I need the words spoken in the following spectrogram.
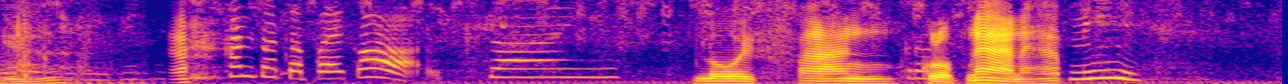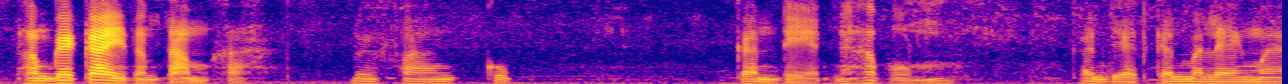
เนี่ยนะขั้นตอนต่อไปก็ใส่โรยฟางกลบหน้านะครับ นี่ทำใกล้ๆต่ำๆค่ะ โดยฟางกบกันแดดนะครับผม กันแดดกันแมลงมา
